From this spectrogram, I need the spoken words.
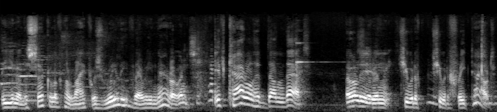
The, you know, the circle of her life was really very narrow. And if Carol had done that earlier, in, she would have she would have freaked out. Mm-hmm.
